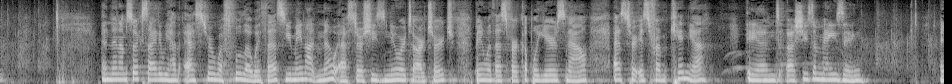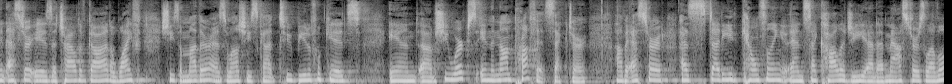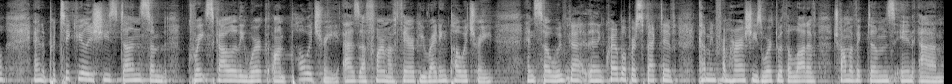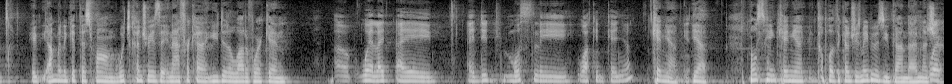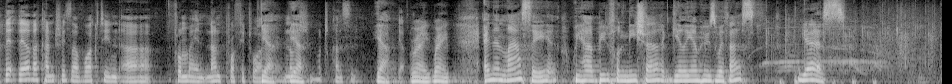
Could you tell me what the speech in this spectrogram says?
And then I'm so excited we have Esther Wafula with us. You may not know Esther. She's newer to our church, been with us for a couple years now. Esther is from Kenya, and uh, she's amazing. And Esther is a child of God, a wife. She's a mother as well. She's got two beautiful kids, and um, she works in the nonprofit sector. Uh, but Esther has studied counseling and psychology at a master's level, and particularly she's done some great scholarly work on poetry as a form of therapy, writing poetry. And so we've got an incredible perspective coming from her. She's worked with a lot of trauma victims in, um, I'm going to get this wrong. Which country is it in Africa you did a lot of work in? Uh, well, I, I, I did mostly work in Kenya. Kenya, yes. yeah. Mostly in Kenya, a couple of other countries. Maybe it was Uganda. I'm not well, sure. The, the, other countries I've worked in uh, from my non-profit work. Yeah, not, yeah. Not counseling. Yeah, yeah, right, right. And then lastly, we have beautiful Nisha Gilliam who's with us. Yes.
